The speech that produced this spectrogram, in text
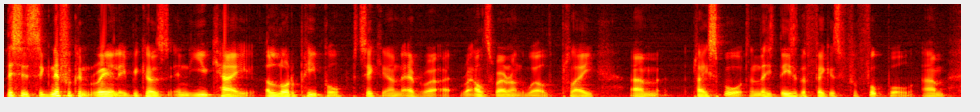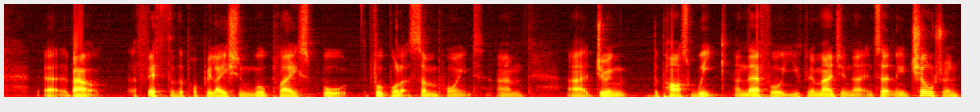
this is significant, really, because in the UK, a lot of people, particularly and everywhere elsewhere around the world, play um, play sport, and these, these are the figures for football. Um, uh, about a fifth of the population will play sport football at some point um, uh, during the past week, and therefore you can imagine that, in certainly in children,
